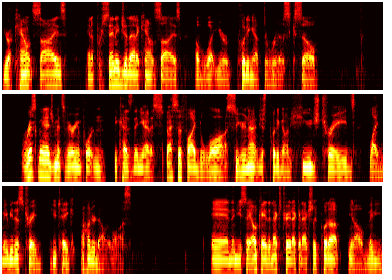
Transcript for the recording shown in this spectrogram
your account size and a percentage of that account size of what you're putting up to risk. So risk management's very important because then you have a specified loss. So you're not just putting on huge trades like maybe this trade you take a hundred dollar loss. And then you say, okay, the next trade I could actually put up, you know, maybe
